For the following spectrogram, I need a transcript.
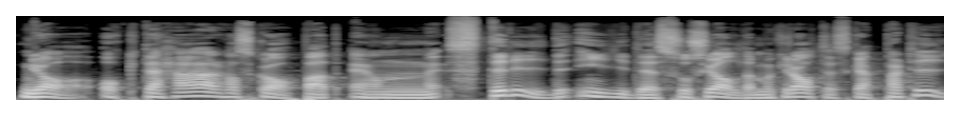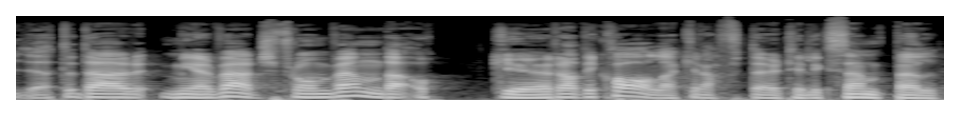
Ja, och det här har skapat en strid i det socialdemokratiska partiet där mer världsfrånvända och och radikala krafter, till exempel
